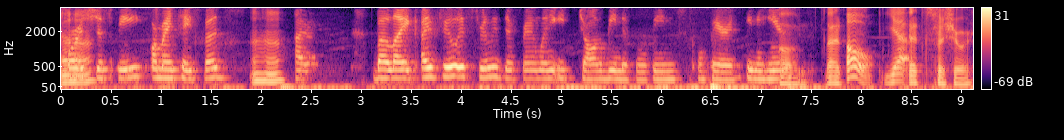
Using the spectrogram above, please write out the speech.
or it's Uh-huh. just me, or my taste buds. Uh-huh. I don't. But like I feel it's really different when you eat Jollibee in the Philippines compared in here. Oh, that's, Oh, yeah, that's for sure.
